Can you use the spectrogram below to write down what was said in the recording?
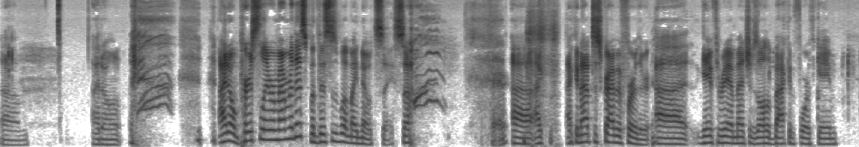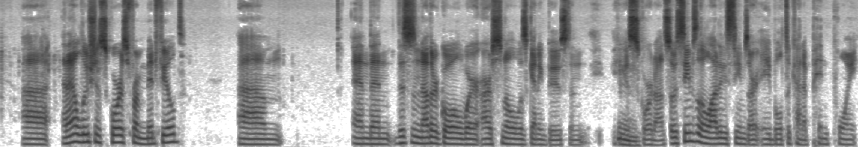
Um, I don't, I don't personally remember this, but this is what my notes say. So uh, I I cannot describe it further. Uh, game three I mentioned is also a back and forth game, uh, and then illusion scores from midfield. Um, and then this is another goal where Arsenal was getting boost and he- gets Hmm. scored on. So it seems that a lot of these teams are able to kind of pinpoint.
